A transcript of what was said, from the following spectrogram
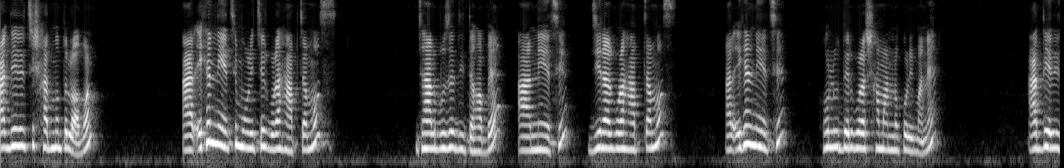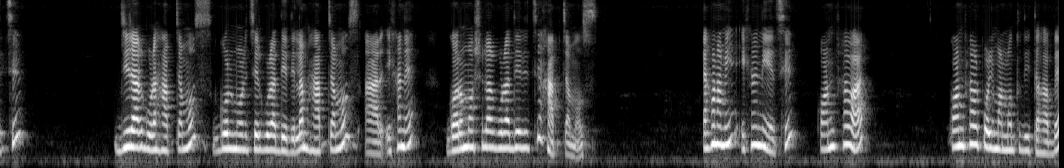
আর দিয়ে দিচ্ছি স্বাদ মতো লবণ। আর এখানে নিয়েছি মরিচের গুঁড়া হাফ চামচ। ঝাল বুঝে দিতে হবে। আর নিয়েছি জিরার গুঁড়া হাফ চামচ। আর এখানে নিয়েছি হলুদের গুঁড়া সামান্য পরিমাণে। আর দিয়ে দিচ্ছি জিরার গুঁড়া হাফ চামচ। গোলমরিচের গুঁড়া দিয়ে দিলাম হাফ চামচ। আর এখানে গরম মশলার গুঁড়া দিয়ে দিচ্ছি হাফ চামচ। এখন আমি এখানে নিয়েছি কর্নফ্লাওয়ার। কর্নফ্লাওয়ার পরিমাণ মতো দিতে হবে।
